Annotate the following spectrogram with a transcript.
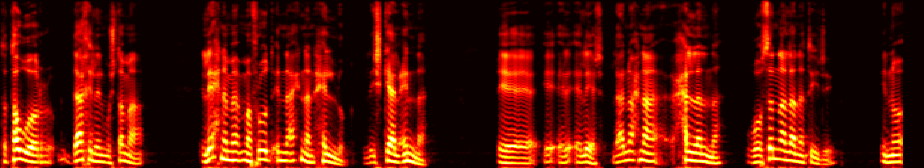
تطور داخل المجتمع اللي إحنا مفروض إن إحنا نحله. الإشكال عندنا. إيه إيه ليش؟ لأنه إحنا حللنا. ووصلنا لنتيجة. إنه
